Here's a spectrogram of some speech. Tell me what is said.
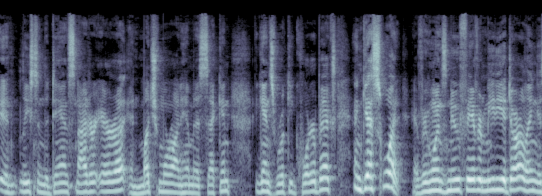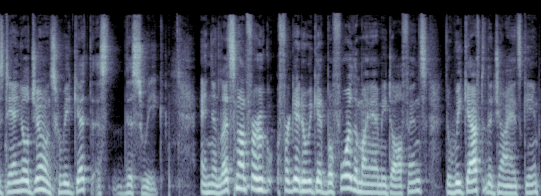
at least in the Dan Snyder era, and much more on him in a second against rookie quarterbacks. And guess what? Everyone's new favorite media darling is Daniel Jones, who we get this this week. And then let's not for, forget who we get before the Miami Dolphins, the week after the Giants game,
